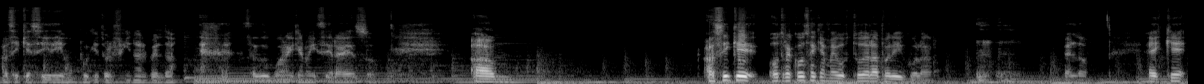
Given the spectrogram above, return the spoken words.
Así que sí, dijo un poquito el final, ¿verdad? Se supone que no hiciera eso. así que otra cosa que me gustó de la película, perdón, es que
